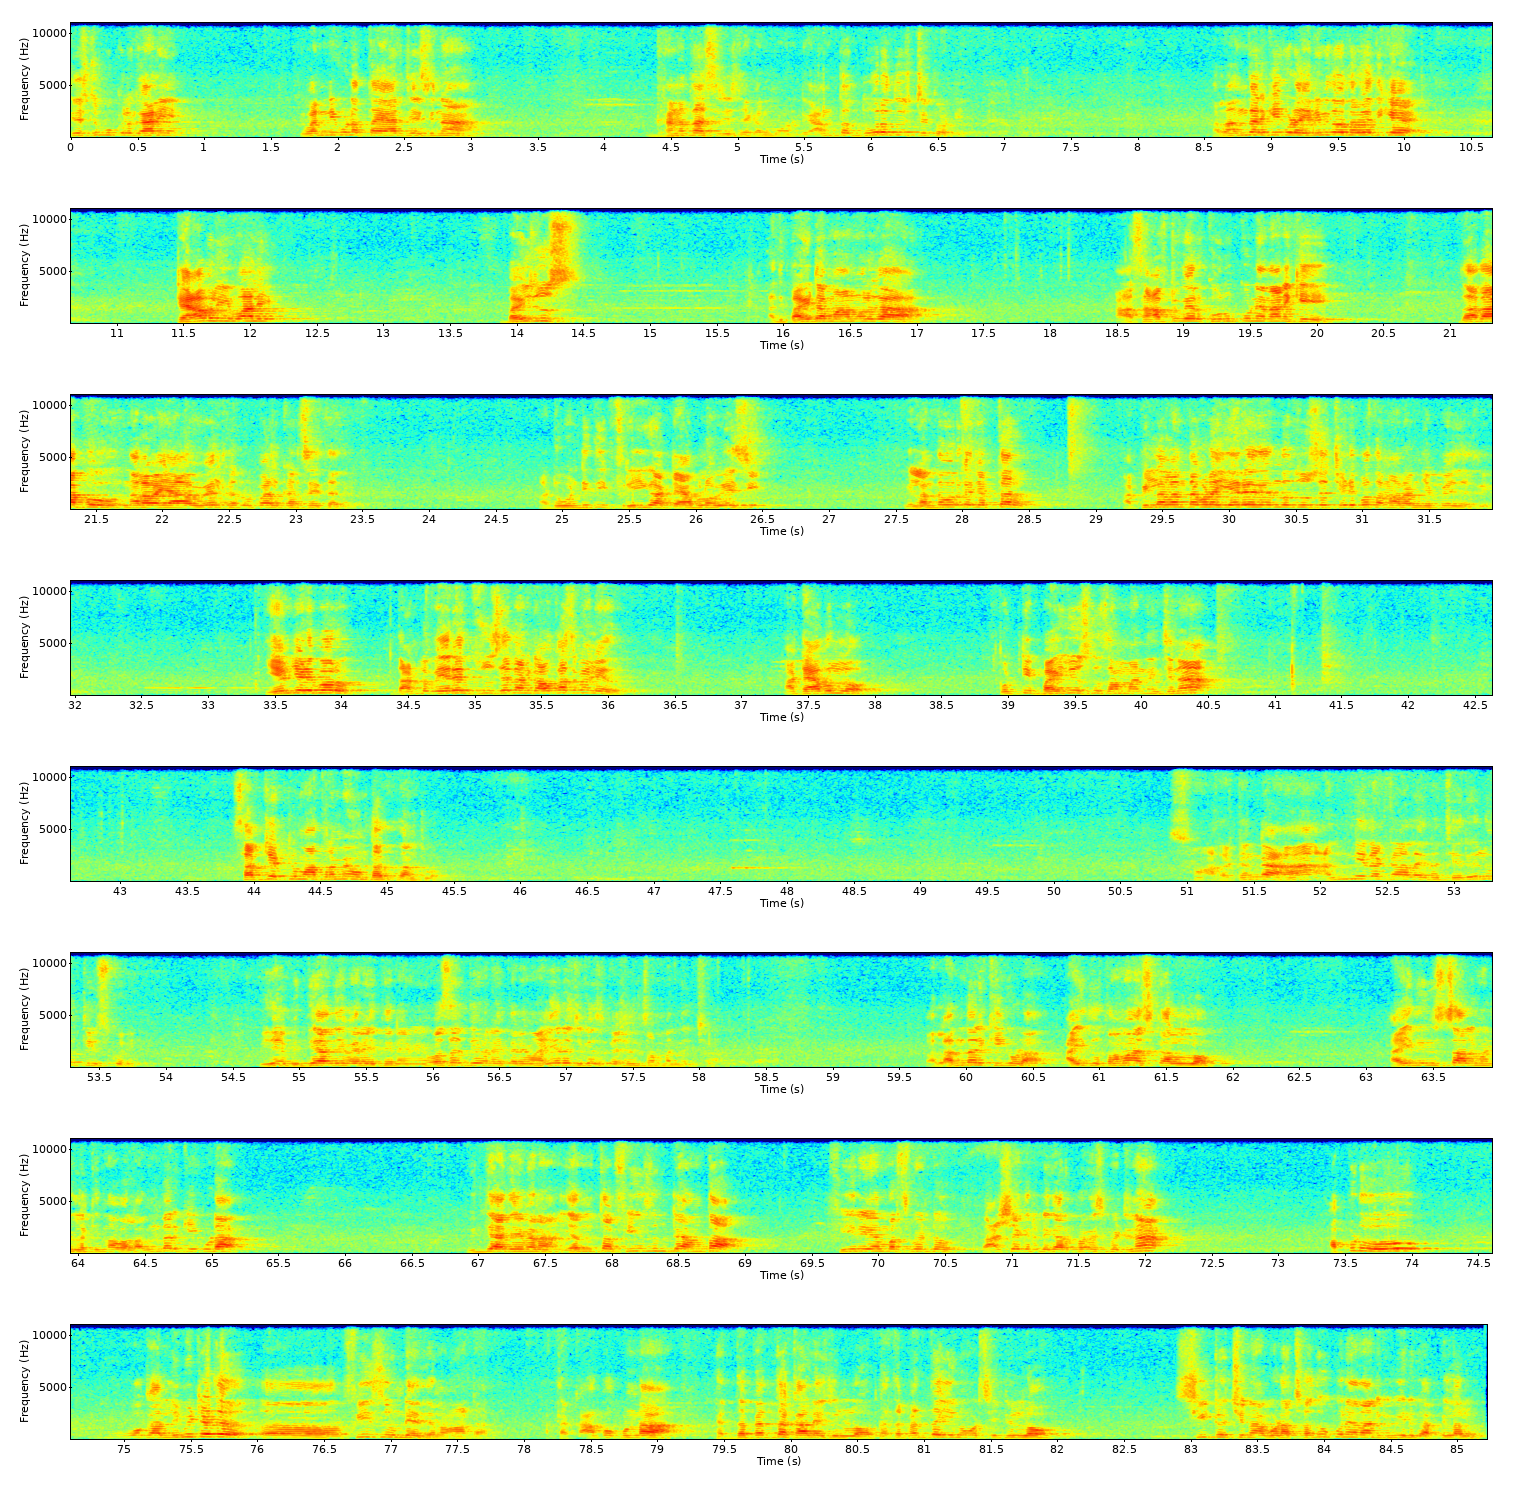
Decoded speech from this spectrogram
టెక్స్ట్ బుక్లు కానీ ఇవన్నీ కూడా తయారు చేసిన ఘనత శ్రీ జగన్మోహన్ రెడ్డి. అంత దూరదృష్టితోటి వాళ్ళందరికీ కూడా ఎనిమిదో తరగతికే ట్యాబులు ఇవ్వాలి. బైజూస్ అది బయట మామూలుగా ఆ సాఫ్ట్వేర్ కొనుక్కునే దానికి దాదాపు నలభై యాభై వేల రూపాయలు ఖర్చు అవుతుంది అటువంటిది ఫ్రీగా ట్యాబ్లో వేసి వీళ్ళంతా వరకు చెప్తారు. ఆ పిల్లలంతా కూడా ఏరేది ఏందో చూస్తే చెడిపోతున్నారని చెప్పేసి ఏం చెడిపోరు? దాంట్లో వేరేది చూసేదానికి అవకాశమే లేదు. ఆ ట్యాబుల్లో కొట్టి బైజూస్కు సంబంధించిన సబ్జెక్టులు మాత్రమే ఉంటుంది దాంట్లో. సో ఆ రకంగా అన్ని రకాలైన చర్యలు తీసుకుని ఇదే విద్యా దీవెన అయితేనేమి వసతి దీవెన అయితేనేమి హయ్యర్ ఎడ్యుకేషన్ సంబంధించి వాళ్ళందరికీ కూడా ఐదు తమాషకాలలో ఐదు ఇన్స్టాల్మెంట్ల కింద వాళ్ళందరికీ కూడా విద్యా దీవెన ఎంత ఫీజు ఉంటే అంత ఫీ రియంబర్స్మెంట్ రాజశేఖర రెడ్డి గారు ప్రవేశపెట్టినా అప్పుడు ఒక లిమిటెడ్ ఫీజు ఉండేది అన్నమాట. అట్లా కాకోకుండా పెద్ద పెద్ద కాలేజీల్లో పెద్ద పెద్ద యూనివర్సిటీల్లో సీట్ వచ్చినా కూడా చదువుకునేదానికి వీలుగా పిల్లలు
